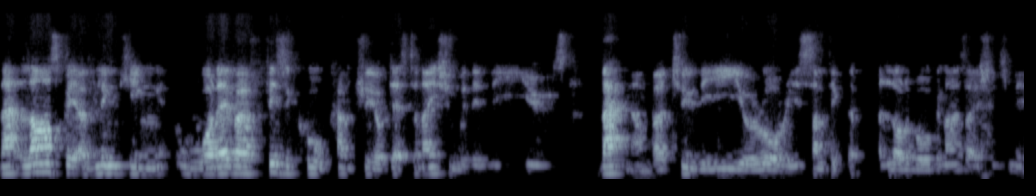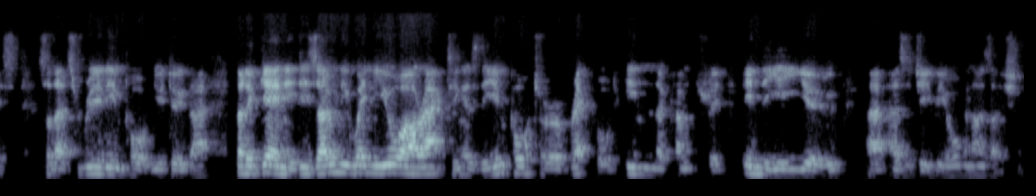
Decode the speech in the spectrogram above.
That last bit of linking whatever physical country of destination within the VAT number to the EU EORI is something that a lot of organizations miss. So that's really important you do that. But again, it is only when you are acting as the importer of record in the country, in the EU, uh, as a GB organization.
